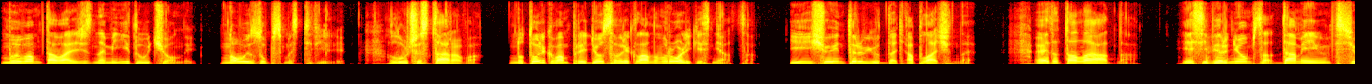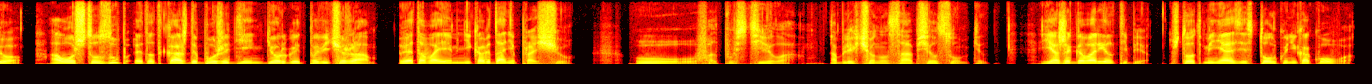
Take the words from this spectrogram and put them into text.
Мы вам, товарищ знаменитый ученый, новый зуб смастерили. Лучше старого. Но только вам придется в рекламном ролике сняться. И еще интервью дать оплаченное. Это-то ладно. Если вернемся, дам я им все. А вот что зуб этот каждый божий день дергает по вечерам, этого я им никогда не прощу. Уф, отпустила. облегченно сообщил Сумкин. Я же говорил тебе, что от меня здесь толку никакого.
